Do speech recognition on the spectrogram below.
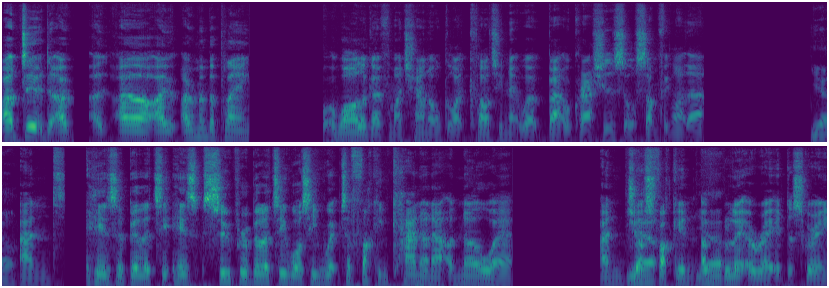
Oh, dude, I, I, uh, I I remember playing a while ago for my channel, like Cartoon Network Battle Crashes or something like that. yeah, And his ability, his super ability was he whipped a fucking cannon out of nowhere and just Yeah, fucking yeah. obliterated the screen.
